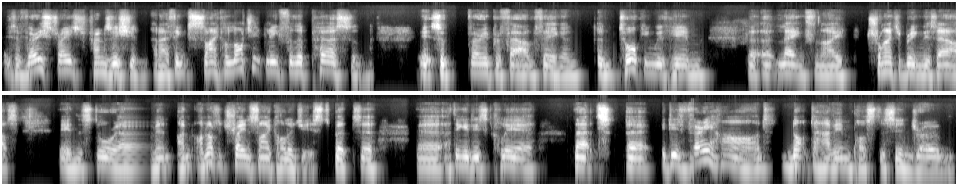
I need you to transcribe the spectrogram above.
It's a very strange transition. And I think psychologically for the person, it's a very profound thing. And, and talking with him uh, at length, and I try to bring this out in the story. I mean, I'm, I'm not a trained psychologist, but uh, uh, I think it is clear that uh, it is very hard not to have imposter syndrome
